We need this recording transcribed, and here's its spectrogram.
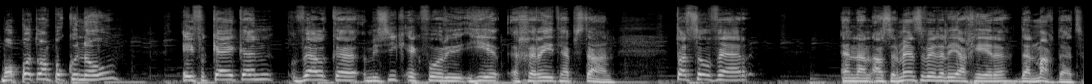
maar. Even kijken welke muziek ik voor u hier gereed heb staan. Tot zover. En dan als er mensen willen reageren, dan mag dat.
